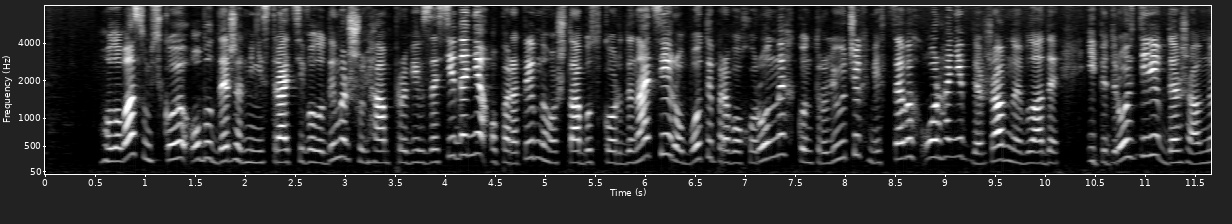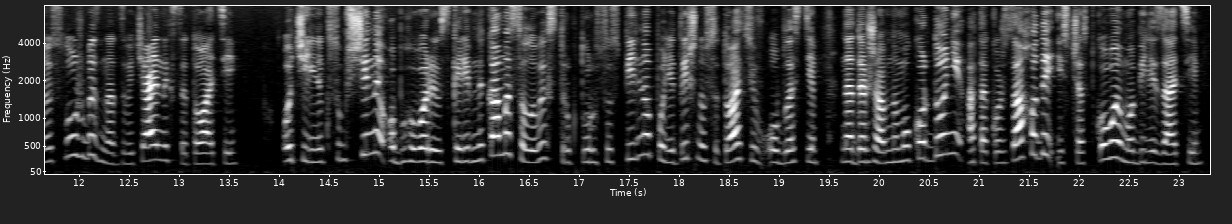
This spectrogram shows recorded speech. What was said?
Голова Сумської облдержадміністрації Володимир Шульга провів засідання оперативного штабу з координації роботи правоохоронних контролюючих місцевих органів державної влади і підрозділів Державної служби з надзвичайних ситуацій. Очільник Сумщини обговорив з керівниками силових структур суспільно-політичну ситуацію в області на державному кордоні, а також заходи із часткової мобілізації.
